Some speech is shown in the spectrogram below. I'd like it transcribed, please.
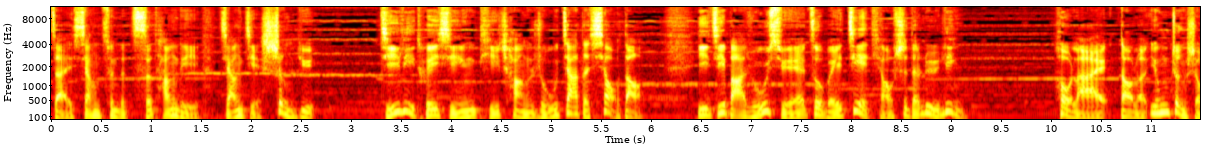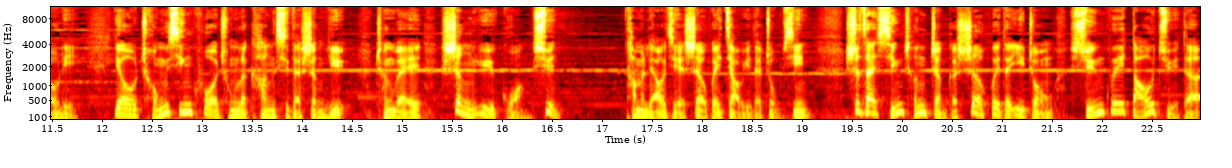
在乡村的祠堂里讲解圣谕，极力推行提倡儒家的孝道，以及把儒学作为借条式的律令。后来到了雍正手里。又重新扩充了康熙的圣谕，成为圣谕广训。他们了解社会教育的重心，是在形成整个社会的一种循规蹈矩的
